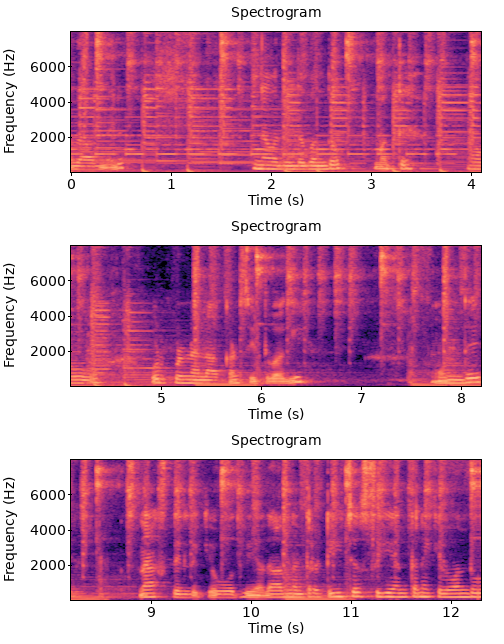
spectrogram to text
ಅದಾದಮೇಲೆ ನಾವು ಅಲ್ಲಿಂದ ಬಂದು ಮತ್ತೆ ನಾವು ಉಡುಪುಗಳನ್ನೆಲ್ಲ ಹಾಕೊಂಡು ಸಿದ್ಧವಾಗಿ ಮುಂದೆ ಸ್ನ್ಯಾಕ್ಸ್ ತಿನ್ನಲಿಕ್ಕೆ ಹೋದ್ವಿ. ಅದಾದ ನಂತರ ಟೀಚರ್ಸಿಗೆ ಅಂತಲೇ ಕೆಲವೊಂದು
